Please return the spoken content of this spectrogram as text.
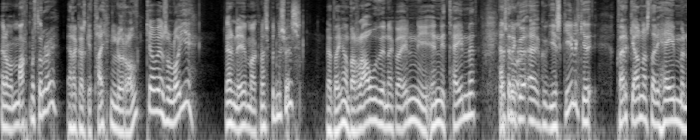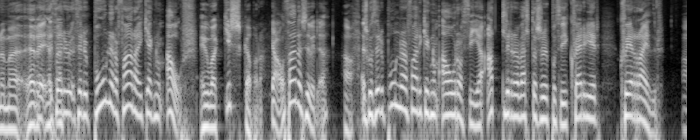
er hann markmannstólari? er hann kannski tæknilegu ráðgjafi eins og Logi? Er hann yfir maður knaspunnisveis? Þetta er ekki, hann bara ráðinn eitthvað inn í, inn í teimið sko- eitthvað, ég skil ekki hvergi annars þar í heiminum er, er, er Þeir, eru- þeir eru búnir að fara í gegnum ár við að giska bara Já, það er það sem vilja Já. En sko þeir eru búinir að fara í gegnum ár á því að allir eru að velta sér upp á því hverjir, hver ræður Já.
